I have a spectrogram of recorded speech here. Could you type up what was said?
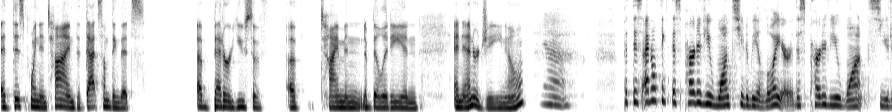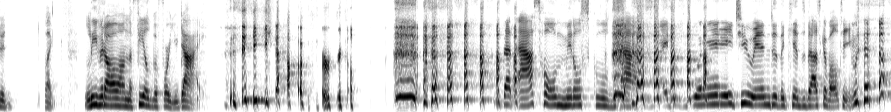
at this point in time that that's something that's a better use of of time and ability and and energy you know? Yeah. But this i don't think this part of you wants you to be a lawyer. This part of you wants you to like leave it all on the field before you die. Yeah for real. That asshole middle school dad is way too into the kids basketball team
